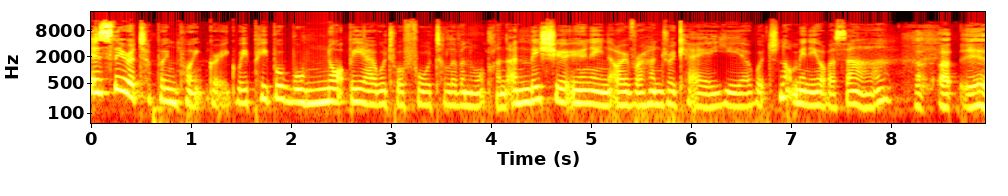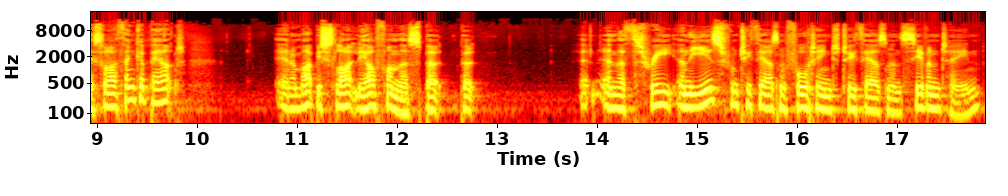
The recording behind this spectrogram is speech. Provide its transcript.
Is there a tipping point, Greg, where people will not be able to afford to live in Auckland unless you're earning over 100k a year, which not many of us are? Uh, uh, yes, well, I think about, and I might be slightly off on this, but but in the three in the years from 2014 to 2017,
